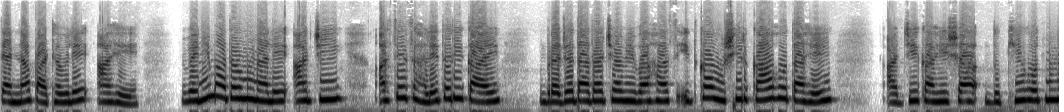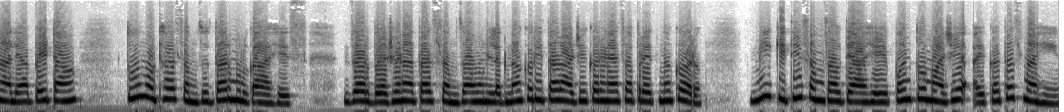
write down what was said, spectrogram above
त्यांना पाठवले आहे. वेणी माधव म्हणाले आजी असे झाले तरी काय? ब्रजदादाच्या विवाहास इतका उशीर का होत आहे? आजी काहीशा दुःखी होत म्हणाल्या बेटा तू मोठा समजूतदार मुलगा आहेस. जर ब्रजनाथा समजावून लग्नाकरिता राजी करण्याचा प्रयत्न कर. मी किती समजावते आहे पण तो माझे ऐकतच नाही.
